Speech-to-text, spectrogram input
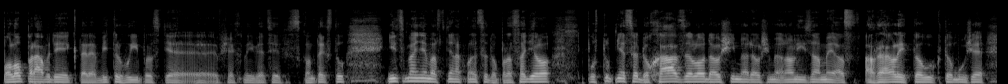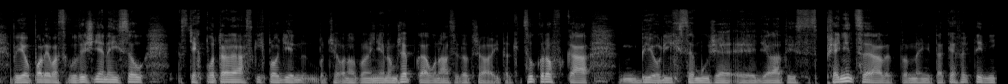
polopravdy, které vytrhují prostě eh, všechny věci z kontextu. Nicméně vlastně nakonec se to prosadilo. Postupně se docházelo dalšími a dalšími analýzami a, a realitou k tomu, že biopaliva skutečně nejsou z těch potravinářských plodin, protože ona to není jenom řepka, u nás je to třeba i taky cukrovka, biolích se může dělat i z pšenice, ale to není tak efektivní.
